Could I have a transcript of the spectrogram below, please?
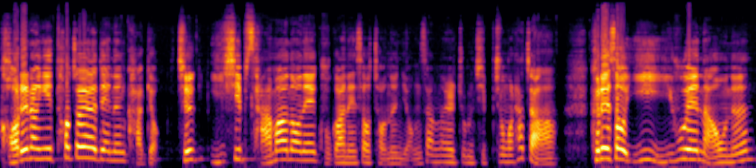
거래량이 터져야 되는 가격, 즉 24만 원의 구간에서 저는 영상을 좀 집중을 하자. 그래서 이 이후에 나오는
